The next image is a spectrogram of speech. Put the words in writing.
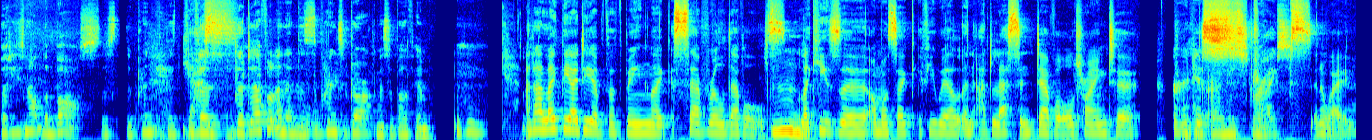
but he's not the boss. There's the prince, the, Yes. the, the devil, and then there's the prince of darkness above him. Mhm. and I like the idea of there being like several devils, Mm. like he's a, almost like if you will an adolescent devil trying to earn Trying to his, earn his stripes. stripes. in a way.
